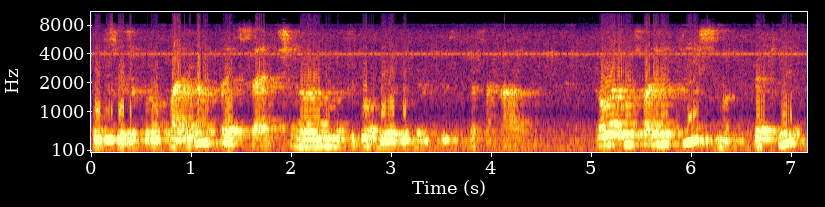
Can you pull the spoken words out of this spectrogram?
Ou seja, foram 47 anos de governo dentro dessa casa. Então, ela é uma história riquíssima, porque aqui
